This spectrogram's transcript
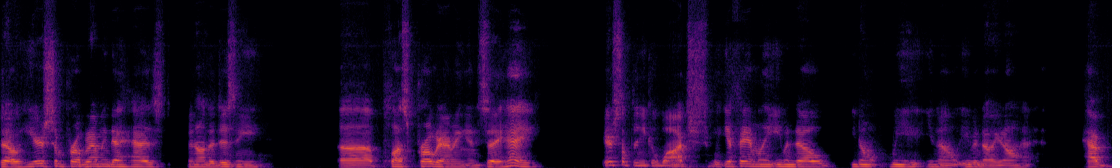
So here's some programming that has been on the Disney uh, Plus programming, and say, hey, here's something you can watch with your family, even though you don't we you know even though you don't have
